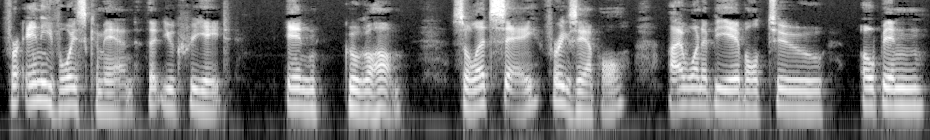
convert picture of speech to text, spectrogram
for any voice command that you create in Google Home. So let's say, for example, I want to be able to open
